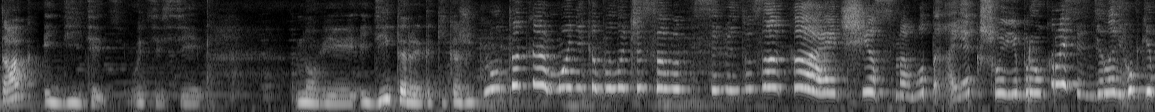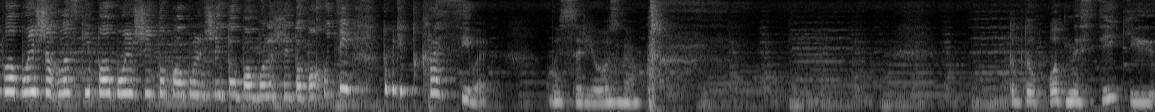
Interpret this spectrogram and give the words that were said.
так едітять оці всі нові едітери, такі кажуть, ну така Моніка Белучі саме в собі ну, такая, чесно, вот, а якщо її приукрасить, зробити губки побольше, глазки побольше, і то побольше, і то побольше, і то похудей, то буде красиво. Ви серйозно? Тобто, от настільки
